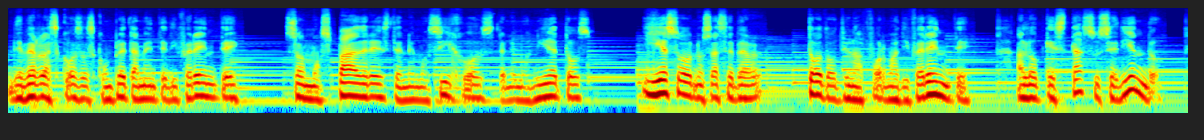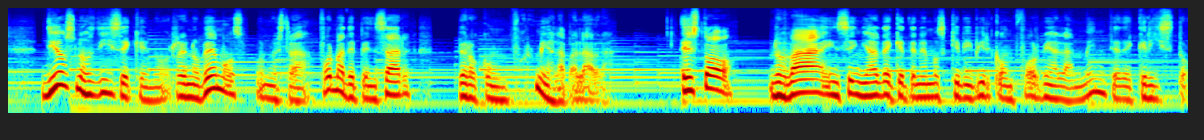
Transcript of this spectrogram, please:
de ver las cosas completamente diferente. Somos padres, tenemos hijos, tenemos nietos y eso nos hace ver todo de una forma diferente a lo que está sucediendo. Dios nos dice que nos renovemos con nuestra forma de pensar, pero conforme a la palabra. Esto nos va a enseñar de que tenemos que vivir conforme a la mente de Cristo.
